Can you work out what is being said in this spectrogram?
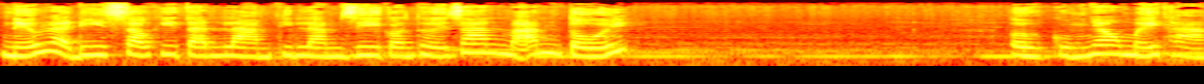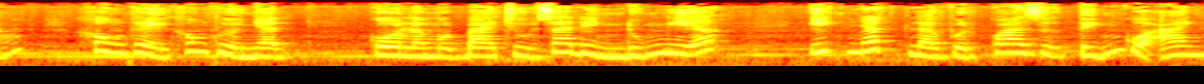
Nếu là đi sau khi tan làm thì làm gì còn thời gian mà ăn tối. Ở cùng nhau mấy tháng, không thể không thừa nhận cô là một bà chủ gia đình đúng nghĩa. Ít nhất là vượt qua dự tính của anh.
